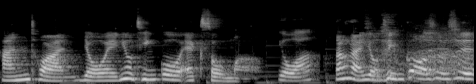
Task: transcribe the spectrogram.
韩团有诶、欸，你有听过 EXO 吗？有啊，当然有听过，是不是？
